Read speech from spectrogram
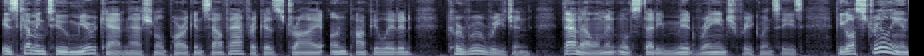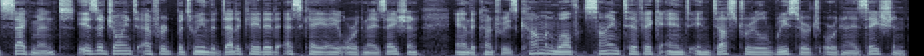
is coming to Meerkat National Park in South Africa's dry, unpopulated Karoo region. That element will study mid range frequencies. The Australian segment is a joint effort between the dedicated SKA organization and the country's Commonwealth Scientific and Industrial Research Organization,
